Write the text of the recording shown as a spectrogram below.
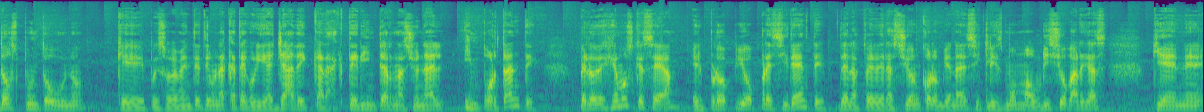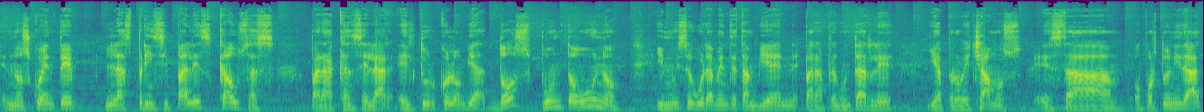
2.1, que pues obviamente tiene una categoría ya de carácter internacional importante. Pero dejemos que sea el propio presidente de la Federación Colombiana de Ciclismo, Mauricio Vargas, quien eh, nos cuente las principales causas para cancelar el Tour Colombia 2.1 y muy seguramente también para preguntarle y aprovechamos esta oportunidad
